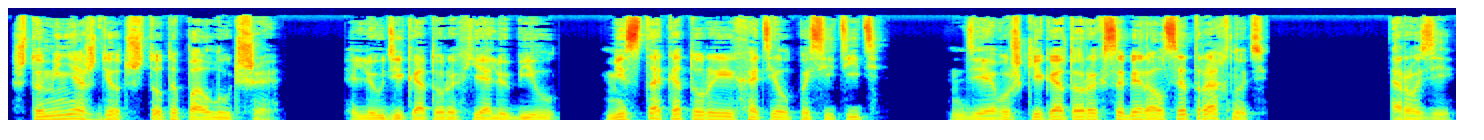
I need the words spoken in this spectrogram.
что меня ждет что-то получше. Люди, которых я любил, места, которые хотел посетить, девушки, которых собирался трахнуть. Рози.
